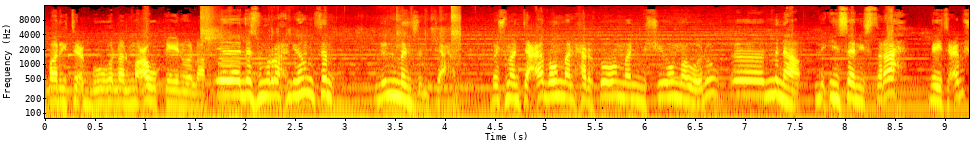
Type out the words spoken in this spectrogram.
كبار يتعبوا ولا المعوقين ولا إيه، لازم نروح لهم ثم للمنزل تاعهم. باش ما نتعبهم ما نحركوهم ما نمشيهم ما والو. آه، منها الإنسان يستراح ما يتعبش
